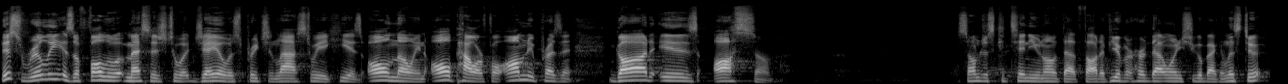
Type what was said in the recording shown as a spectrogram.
This really is a follow up message to what J.O. was preaching last week. He is all knowing, all powerful, omnipresent. God is awesome. So I'm just continuing on with that thought. If you haven't heard that one, you should go back and listen to it.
